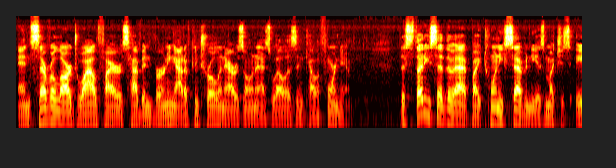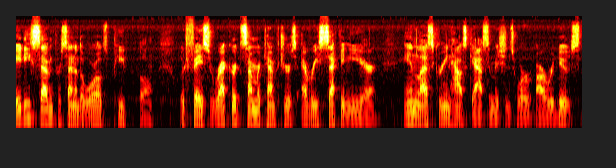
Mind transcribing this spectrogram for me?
and several large wildfires have been burning out of control in Arizona as well as in California. The study said that by 2070, as much as 87% of the world's people would face record summer temperatures every second year unless greenhouse gas emissions were are reduced.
